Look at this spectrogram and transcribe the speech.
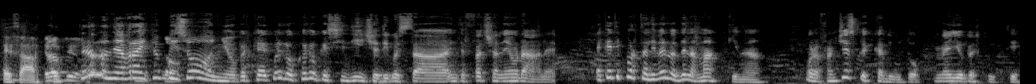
Esatto. Proprio- Però non ne avrai più No. bisogno, perché quello, quello che si dice di questa interfaccia neurale è che ti porta a livello della macchina. Ora, Francesco è caduto, meglio per tutti.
